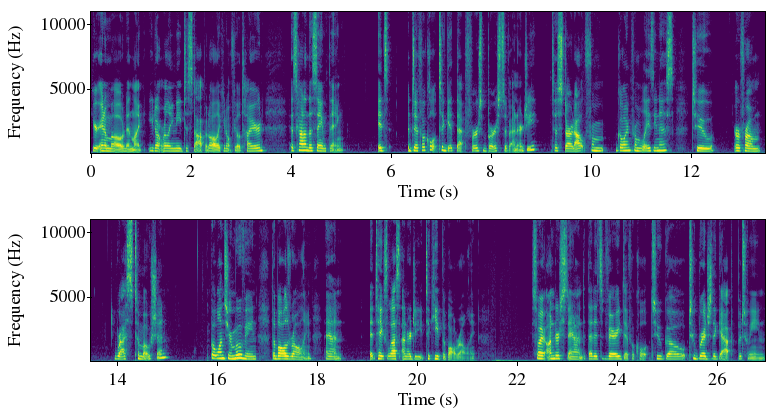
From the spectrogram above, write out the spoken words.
you're in a mode and like you don't really need to stop at all, like you don't feel tired. It's kind of the same thing. It's difficult to get that first burst of energy to start out from going from laziness to or from rest to motion but once you're moving, the ball's rolling and it takes less energy to keep the ball rolling. So I understand that it's very difficult to go to bridge the gap between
